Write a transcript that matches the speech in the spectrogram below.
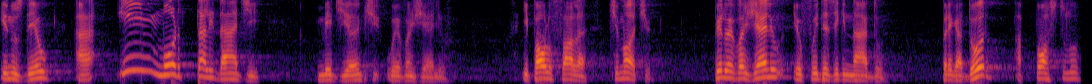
e nos deu a imortalidade mediante o Evangelho. E Paulo fala: Timóteo, pelo Evangelho eu fui designado pregador, apóstolo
